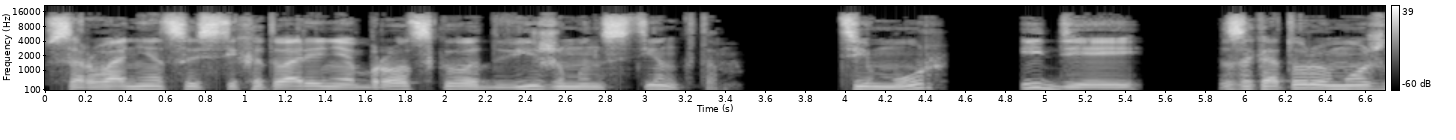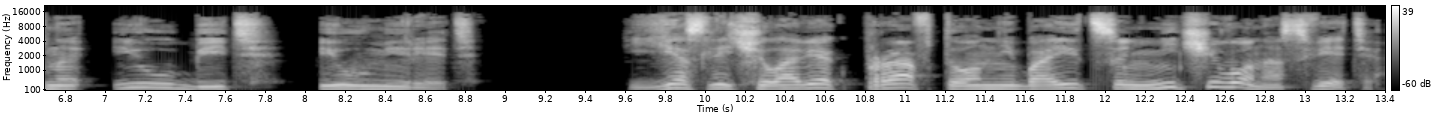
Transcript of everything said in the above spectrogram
Сорванец из стихотворения Бродского движим инстинктом. Тимур — идеей, за которую можно и убить, и умереть. Если человек прав, то он не боится ничего на свете.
